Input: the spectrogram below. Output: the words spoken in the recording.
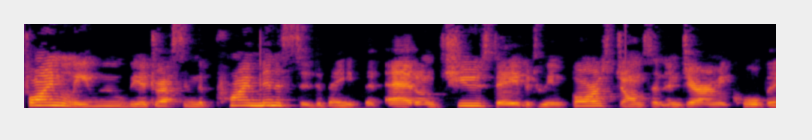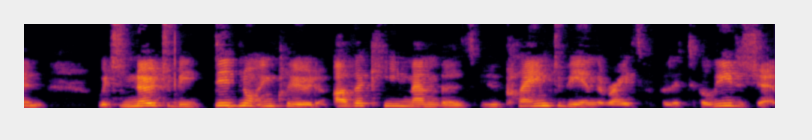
Finally, we will be addressing the Prime Minister debate that aired on Tuesday between Boris Johnson and Jeremy Corbyn, which notably did not include other key members who claim to be in the race for political leadership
